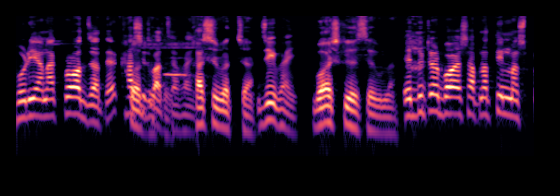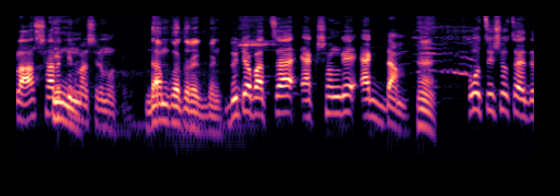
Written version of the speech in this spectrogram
হরিয়ানা ক্রস জাতের খাসির বাচ্চা ভাই। খাসির বাচ্চা? জি ভাই। বয়স কি হয়েছে এগুলা? এই দুটার বয়স আপনার তিন মাস প্লাস সাড়ে তিন তিন মাস। মাসের মতো। দাম কত রাখবেন? দুইটা বাচ্চা একসঙ্গে একদম হ্যাঁ। পঁচিশশো চাইতে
